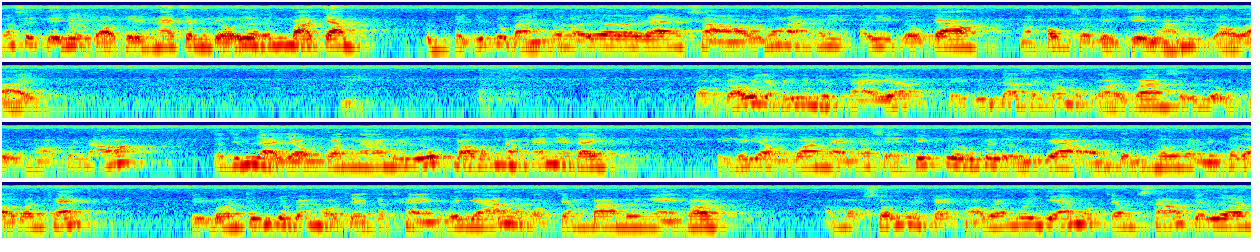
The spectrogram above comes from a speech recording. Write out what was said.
nó sẽ chuyển nhiệt độ từ 250 lên đến 300 thì giúp các bạn có thể ờ, rang xào món ăn ở, ở nhiệt độ cao mà không sẽ bị kìm hãm nhiệt độ lại. Còn đối với dòng biến nhật này á, thì chúng ta sẽ có một loại van sử dụng phù hợp với nó. Đó chính là dòng van Namilus 345S này đây. Thì cái dòng van này nó sẽ tiết lưu cái lượng ga ổn định hơn là những cái loại van khác. Thì bên chúng tôi bán hỗ trợ khách hàng với giá là 130 ngàn thôi. Ở một số nơi khác họ bán với giá 160 trở lên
